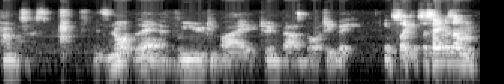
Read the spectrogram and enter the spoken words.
homelessness. It's not there for you to buy two thousand dollar TV. it's like it's the same as um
